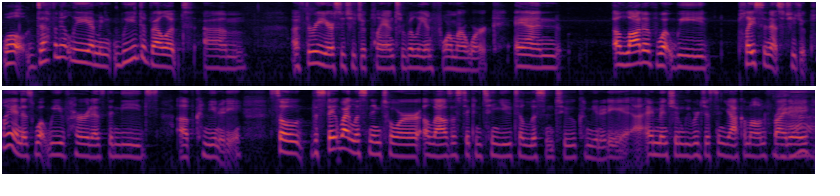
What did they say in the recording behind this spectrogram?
well, definitely. I mean, we developed um, a three-year strategic plan to really inform our work, and a lot of what we place in that strategic plan is what we've heard as the needs of community. So the statewide listening tour allows us to continue to listen to community. I mentioned we were just in Yakima on Friday. Yeah.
